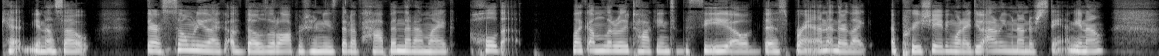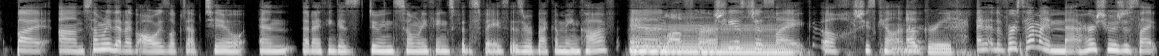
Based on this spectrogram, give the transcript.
kid, you know? So there are so many like of those little opportunities that have happened that I'm like, hold up. Like I'm literally talking to the CEO of this brand and they're like appreciating what I do. I don't even understand, you know? But um, somebody that I've always looked up to and that I think is doing so many things for the space is Rebecca Minkoff. And love her she is just like, oh, she's killing it. agreed And the first time I met her, she was just like,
